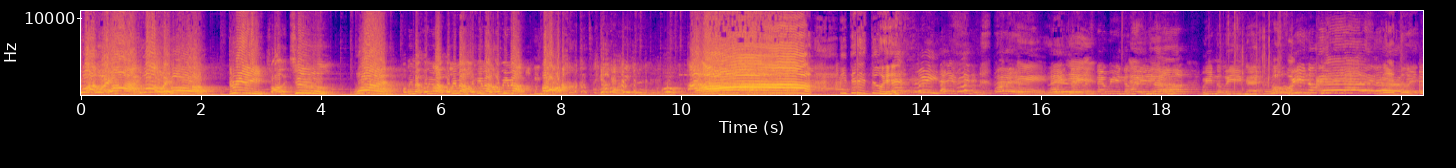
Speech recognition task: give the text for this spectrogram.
five, four, three, Swallow it. two, one. Open your mouth. Open your mouth. Open your mouth. Open your mouth. Open your mouth. Oh! He didn't do it. That's three. I didn't finish. Hey, hey, Man, we in the lead, man. We in the lead, man. Oh, we in the lead. He didn't do it.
